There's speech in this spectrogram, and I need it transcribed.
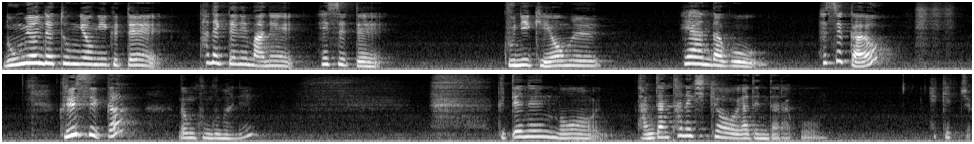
노무현 대통령이 그때 탄핵되는 만에 했을 때 군이 계엄을 해야 한다고 했을까요? 그랬을까? 너무 궁금하네. 그때는 뭐 당장 탄핵시켜야 된다라고 했겠죠.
